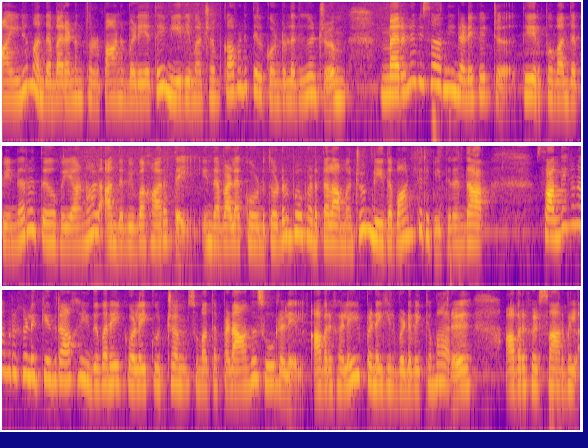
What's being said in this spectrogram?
ஆயினும் அந்த மரணம் தொடர்பான விடயத்தை நீதிமன்றம் கவனத்தில் கொண்டுள்ளது என்றும் மரண விசாரணை நடைபெற்று தீர்ப்பு வந்த பின்னர் தேவையானால் அந்த விவகாரத்தை இந்த வழக்கோடு தொடர்பு படுத்தலாம் என்றும் நீதவான் தெரிவித்திருந்தார். சந்தேக நபர்களுக்கு எதிராக இதுவரை கொலை குற்றம் சுமத்தப்படாத சூழலில் அவர்களை பிணையில் விடுவிக்குமாறு அவர்கள் சார்பில்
